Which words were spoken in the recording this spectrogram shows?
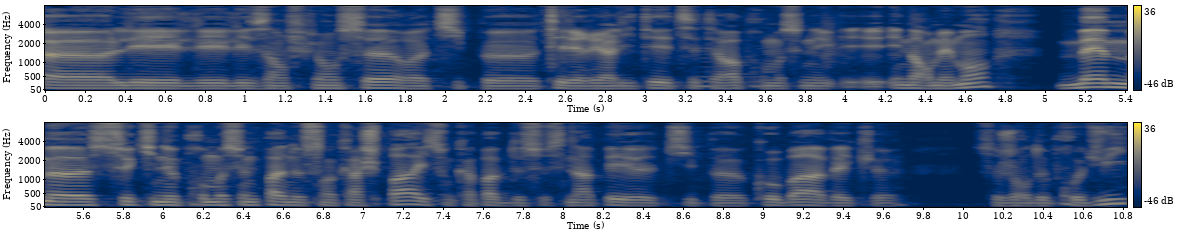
Euh, les, les, les influenceurs euh, type euh, télé-réalité, etc. Mm. promotionnent énormément. Même euh, ceux qui ne promotionnent pas ne s'en cachent pas. Ils sont capables de se snapper euh, type euh, Koba avec euh, ce genre de produit.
